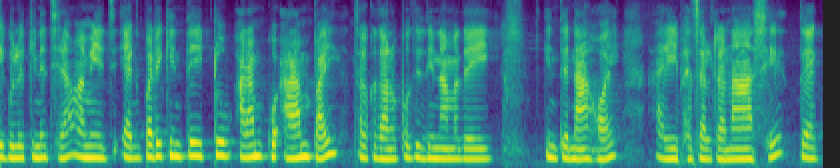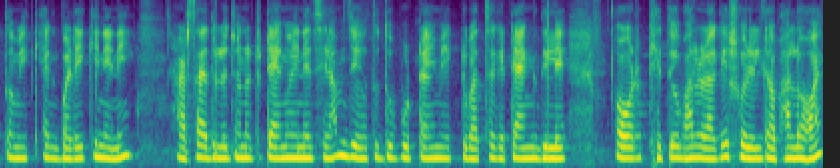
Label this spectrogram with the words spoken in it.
এগুলো কিনেছিলাম। আমি একবারে কিনতে একটু আরাম আরাম পাই। জানো প্রতিদিন আমাদের এই কিনতে না হয় আর এই ভেজালটা না আসে, তো একদমই একবারেই কিনে নিই। আর সাইদুলের জন্য একটু ট্যাংও এনেছিলাম, যেহেতু দুপুর টাইমে একটু বাচ্চাকে ট্যাং দিলে ওর খেতেও ভালো লাগে, শরীরটা ভালো হয়।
